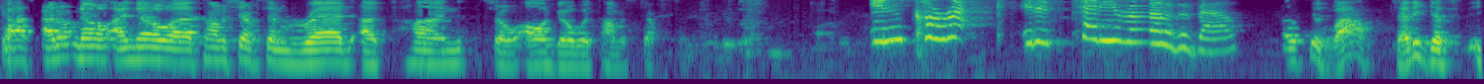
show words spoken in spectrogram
Gosh, I don't know. I know uh, Thomas Jefferson read a ton, so I'll go with Thomas Jefferson. Incorrect. It is Teddy Roosevelt. Oh, good. Wow. Teddy gets he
